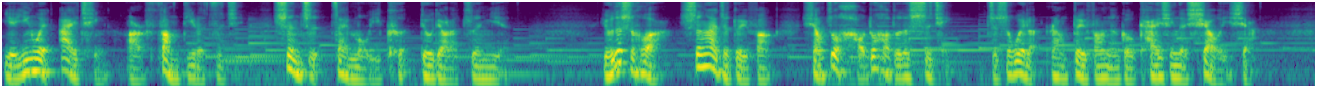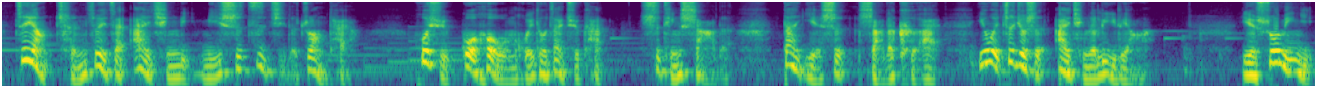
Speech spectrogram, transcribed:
也因为爱情而放低了自己，甚至在某一刻丢掉了尊严。有的时候啊，深爱着对方，想做好多好多的事情，只是为了让对方能够开心的笑一下。这样沉醉在爱情里、迷失自己的状态啊，或许过后我们回头再去看，是挺傻的，但也是傻的可爱，因为这就是爱情的力量啊。也说明你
